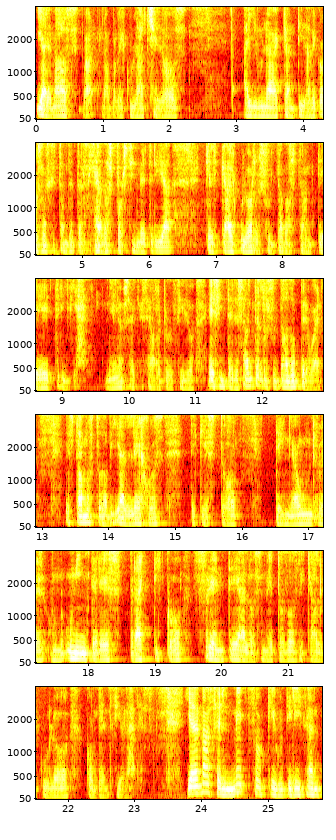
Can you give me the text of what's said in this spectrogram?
Y además, bueno, la molécula H2, hay una cantidad de cosas que están determinadas por simetría que el cálculo resulta bastante trivial. ¿Eh? o sea que se ha reproducido. Es interesante el resultado, pero bueno, estamos todavía lejos de que esto tenga un, un, interés práctico frente a los métodos de cálculo convencionales. Y además el método que utilizan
